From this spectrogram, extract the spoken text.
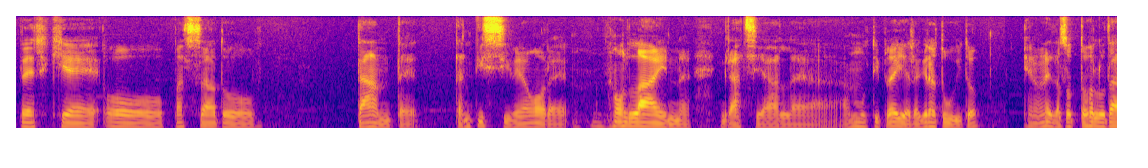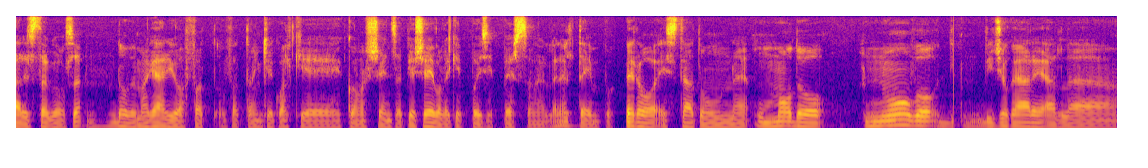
perché ho passato tante tantissime ore online grazie al, al, multiplayer gratuito e non è da sottovalutare sta cosa dove magari ho fatto, ho fatto, anche qualche conoscenza piacevole che poi si è persa nel, nel tempo però è stato un, un modo nuovo di, di giocare alla,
